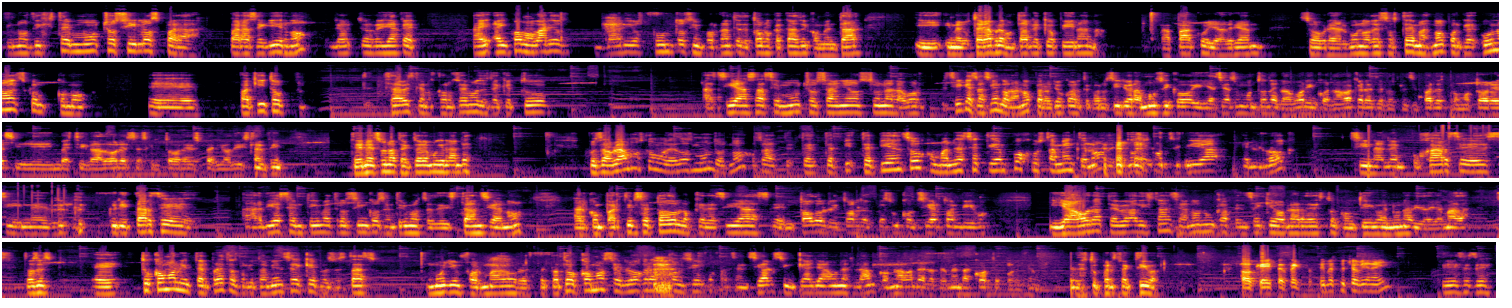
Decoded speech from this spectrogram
nos dijiste muchos hilos para, para seguir, ¿no? Yo, yo veía que hay, hay como varios, varios puntos importantes de todo lo que acabas de comentar y, me gustaría preguntarle qué opinan a, Paco y a Adrián sobre alguno de esos temas, ¿no? Porque uno es como, eh, Paquito, sabes que nos conocemos desde que tú hacías hace muchos años una labor, sigues haciéndola, ¿no? Pero yo cuando te conocí yo era músico y hacías un montón de labor y en Cuernavaca eres de los principales promotores y investigadores, escritores, periodistas, en fin. Tienes una trayectoria muy grande pues hablamos como de dos mundos, ¿no? O sea, te, pienso como en ese tiempo justamente, ¿no? De que no se conseguía el rock sin el empujarse, sin el gritarse a 10 centímetros, 5 centímetros de distancia, ¿no? Al compartirse todo lo que decías en todo el ritual de que es un concierto en vivo. Y ahora te veo a distancia, ¿no? Nunca pensé que iba a hablar de esto contigo en una videollamada. Entonces, eh, ¿tú cómo lo interpretas? Porque también sé que pues estás muy informado respecto a todo. ¿Cómo se logra un concierto presencial sin que haya un slam con una banda de la tremenda corte, por ejemplo? Desde tu perspectiva. Ok, perfecto. ¿Sí me escucho bien ahí? Sí, sí, sí.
